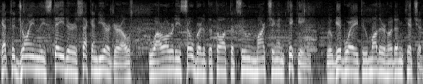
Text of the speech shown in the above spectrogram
get to join the staider second-year girls who are already sobered at the thought that soon marching and kicking will give way to motherhood and kitchen.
